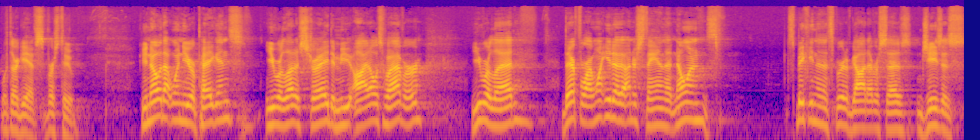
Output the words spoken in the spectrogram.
with their gifts. Verse 2. You know that when you were pagans, you were led astray to mute idols. However, you were led. Therefore, I want you to understand that no one speaking in the Spirit of God ever says Jesus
